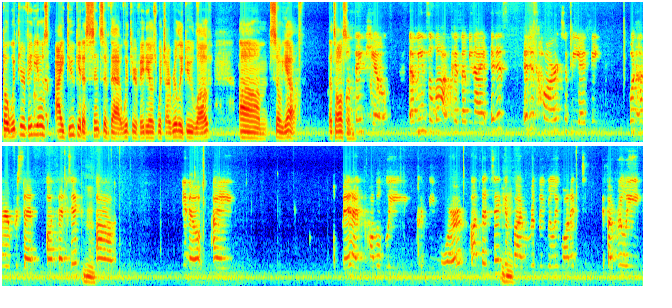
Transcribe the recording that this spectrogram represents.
but with your videos, I do get a sense of that with your videos, which I really do love. Um, so yeah, that's awesome. Well, thank you. That means a lot because I mean, I it is it is hard to be I think 100% authentic. Mhm. Um, you know, I admit I probably could be more authentic if Mhm. I really, really wanted to. If I really,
